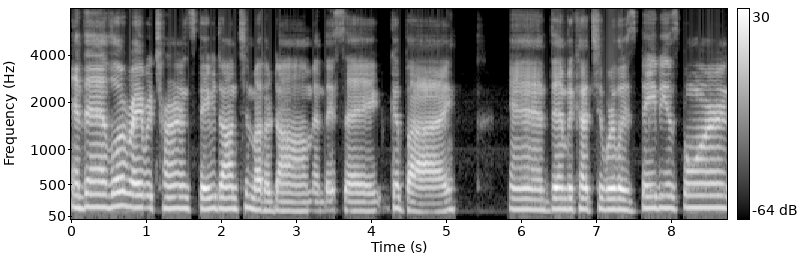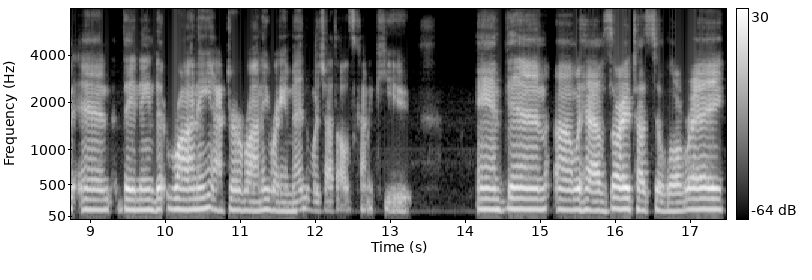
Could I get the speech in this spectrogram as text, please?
And then Little Ray returns Baby Dom to Mother Dom, and they say goodbye. And then we cut to where Lily's baby is born, and they named it Ronnie after Ronnie Raymond, which I thought was kind of cute. And then uh, we have Zari talks to Little Ray,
